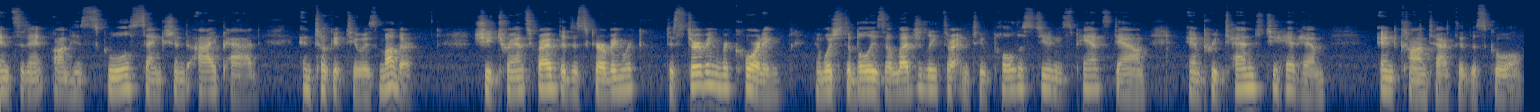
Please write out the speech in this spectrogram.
incident on his school sanctioned iPad and took it to his mother. She transcribed the disturbing, rec- disturbing recording in which the bullies allegedly threatened to pull the student's pants down and pretend to hit him and contacted the school.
